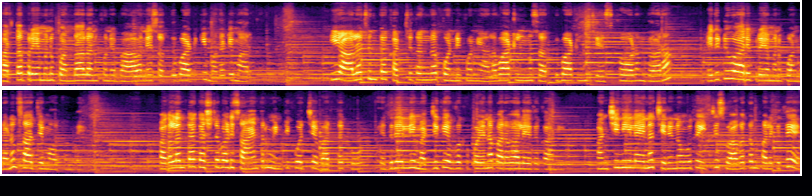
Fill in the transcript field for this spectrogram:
భర్త ప్రేమను పొందాలనుకునే భావనే సర్దుబాటుకి మొదటి మార్గం. ఈ ఆలోచనతో ఖచ్చితంగా కొన్ని కొన్ని అలవాట్లను సర్దుబాట్లను చేసుకోవడం ద్వారా ఎదుటివారి ప్రేమను పొందడం సాధ్యమవుతుంది. పగలంతా కష్టపడి సాయంత్రం ఇంటికి వచ్చే భర్తకు ఎదురెళ్ళి మజ్జిగ ఇవ్వకపోయినా పర్వాలేదు కానీ మంచినీళ్ళైనా చిరునవ్వుతో ఇచ్చి స్వాగతం పలికితే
